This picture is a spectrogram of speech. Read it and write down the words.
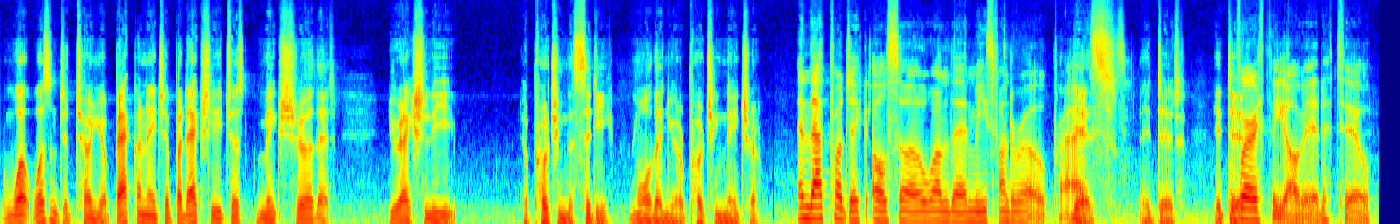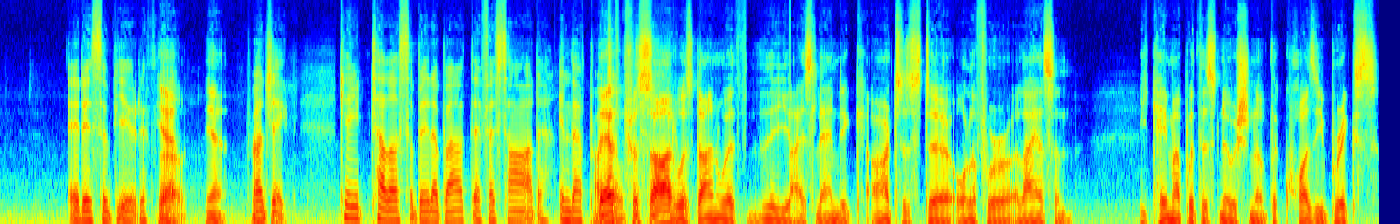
what wasn't to turn your back on nature, but actually just make sure that you're actually approaching the city more than you're approaching nature. and that project also won the Mies van der Rohe Prize. Yes, it did. It did. Worthy of it too. It is a beautiful Yeah, yeah. project. Can you tell us a bit about the facade in that project? That facade was done with the Icelandic artist uh, Olafur Eliasson. He came up with this notion of the quasi bricks,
